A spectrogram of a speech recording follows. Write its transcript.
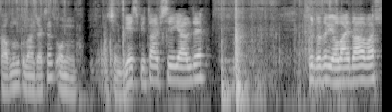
kablolu kullanacaksınız onun için USB Type-C geldi. Şurada da bir olay daha var.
